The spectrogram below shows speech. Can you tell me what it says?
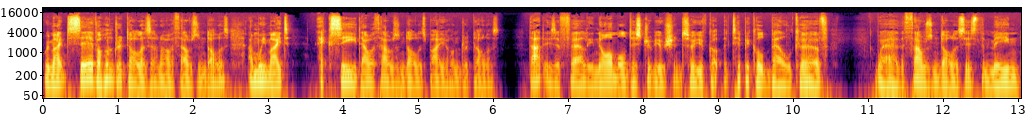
We might save a hundred dollars on our thousand dollars, and we might exceed our thousand dollars by a hundred dollars. That is a fairly normal distribution. So you've got the typical bell curve where the thousand dollars is the mean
